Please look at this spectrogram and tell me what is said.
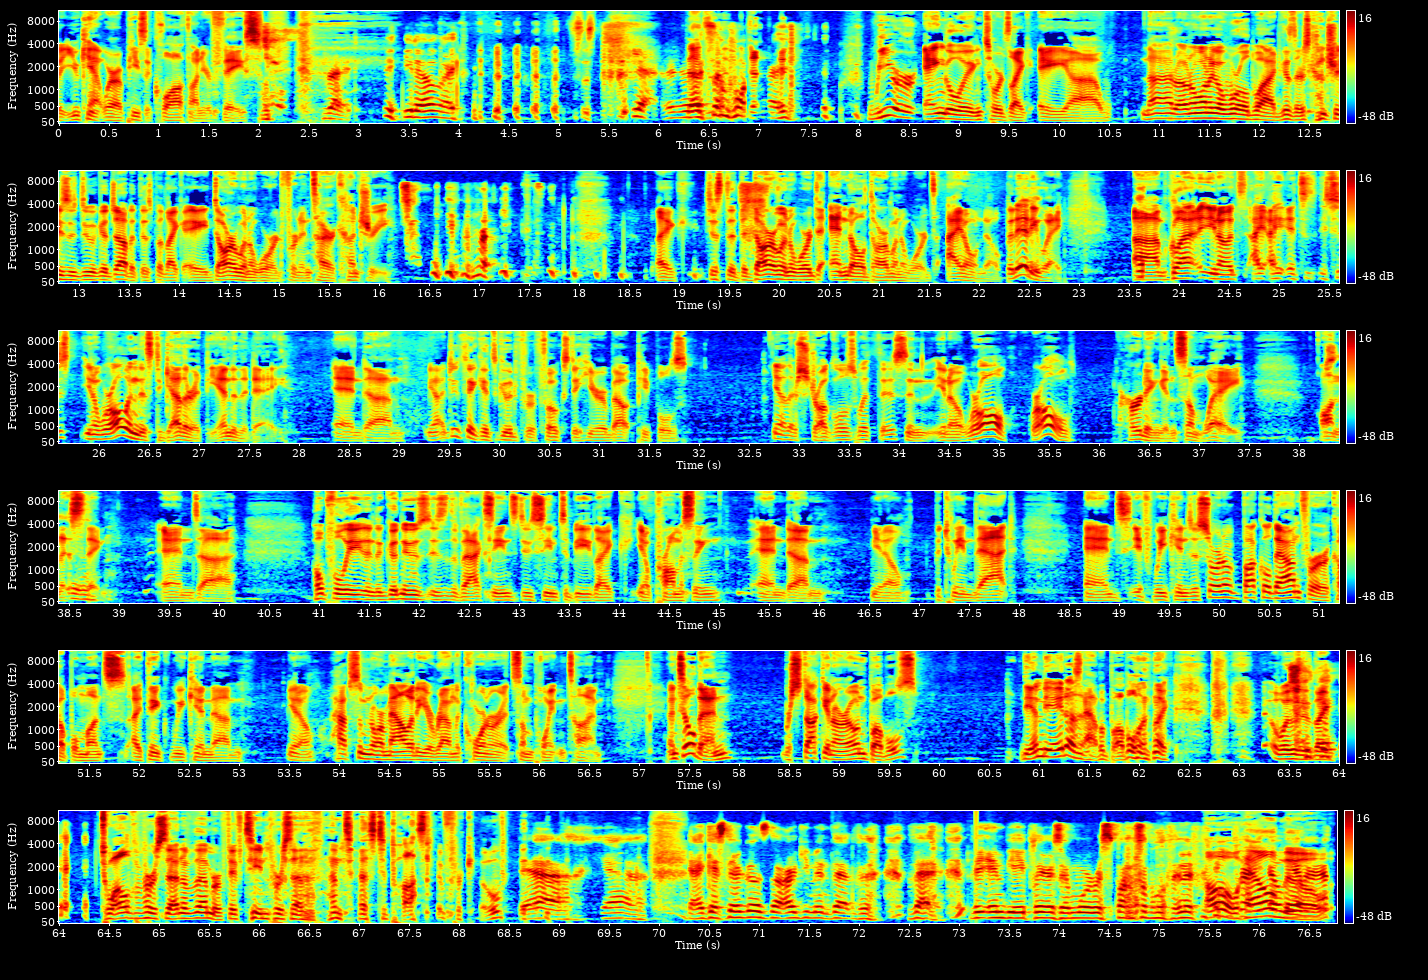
but you can't wear a piece of cloth on your face right you know like just, yeah at some point that, like, we are angling towards like a uh no, I don't want to go worldwide because there's countries who do a good job at this, but like a Darwin Award for an entire country. right. like just the, the, Darwin Award to end all Darwin Awards. I don't know, but anyway, I'm glad you know it's I, I it's it's just you know we're all in this together at the end of the day, and um, you know I do think it's good for folks to hear about people's you know their struggles with this, and you know we're all we're all hurting in some way on this thing, and. uh hopefully, and the good news is the vaccines do seem to be like you know promising, and um, you know between that and if we can just sort of buckle down for a couple months, I think we can um, you know have some normality around the corner at some point in time. Until then, we're stuck in our own bubbles. The NBA doesn't have a bubble, and like was it like twelve percent of them or fifteen percent of them tested positive for COVID? Yeah, yeah, yeah. I guess there goes the argument that the that the NBA players are more responsible than oh, the oh hell no.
